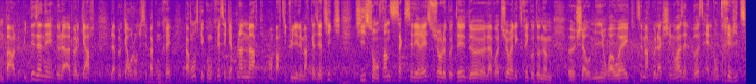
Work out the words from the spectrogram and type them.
On parle depuis des années de la Apple Car. L'Apple Car aujourd'hui, c'est pas concret. Par contre, ce qui est concret, c'est qu'il y a plein de marques, en particulier les marques asiatiques, qui sont en train de s'accélérer sur le côté de la voiture électrique autonome. Euh, Xiaomi, Huawei, toutes ces marques-là chinoises, elles bossent, elles vont très vite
